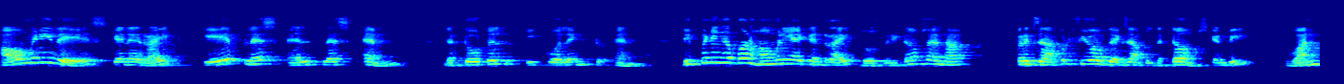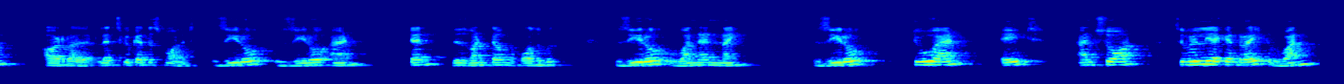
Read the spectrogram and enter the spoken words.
how many ways can I write k plus l plus m, the total equaling to n? Depending upon how many I can write, those many terms I'll have. For example, few of the example, the terms can be 1, or rather let's look at the smallest. 0 0 and 10 this is one term possible. 0 1 and 9 0 2 and 8 and so on. Similarly i can write 1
